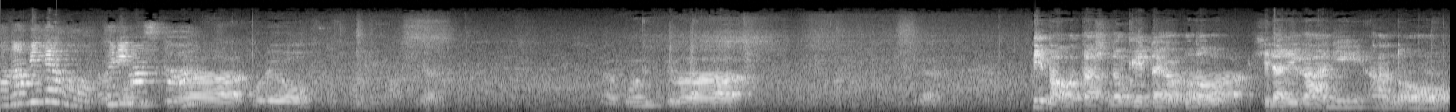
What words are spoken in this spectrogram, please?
このビデオを送りますか？これを送ります。こんにちは。今私の携帯がこの左側にあの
